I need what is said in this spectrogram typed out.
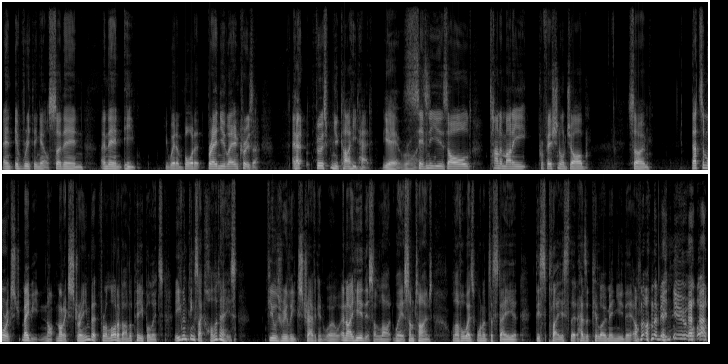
and everything else. So then and then he he went and bought it, brand new Land Cruiser. And Ha- that first new car he'd had. Yeah. Right. 70 years old, ton of money, professional job. So that's a more ext- maybe not not extreme, but for a lot of other people, it's even things like holidays feels really extravagant. Well, and I hear this a lot where sometimes, well, I've always wanted to stay at this place that has a pillow menu there on, on the menu, or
